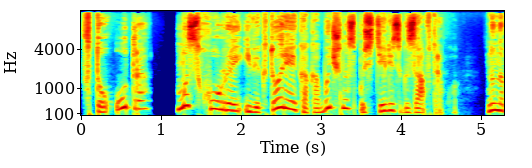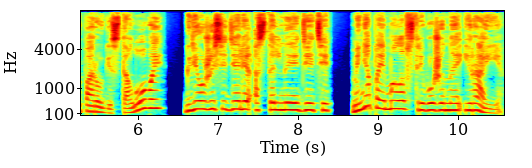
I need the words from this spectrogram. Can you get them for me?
В то утро мы с Хурой и Викторией, как обычно, спустились к завтраку. Но на пороге столовой где уже сидели остальные дети, меня поймала встревоженная Ирайя.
